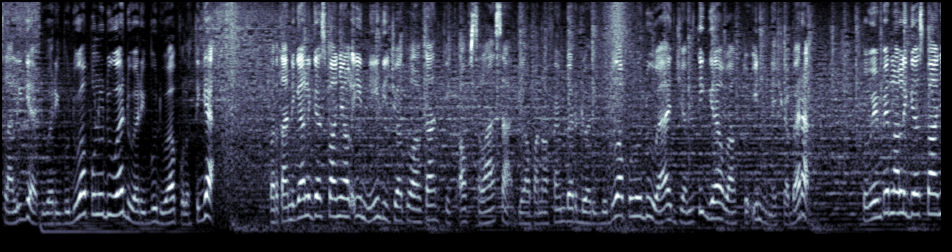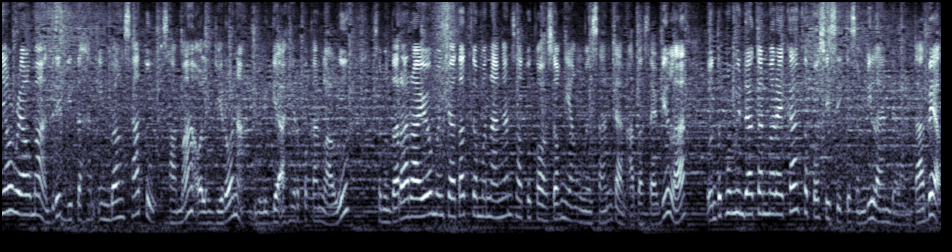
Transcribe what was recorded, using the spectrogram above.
La Liga 2022-2023. Pertandingan Liga Spanyol ini dijadwalkan kick-off Selasa 8 November 2022 jam 3 waktu Indonesia Barat. Pemimpin La Liga Spanyol Real Madrid ditahan imbang satu sama oleh Girona di Liga akhir pekan lalu, sementara Rayo mencatat kemenangan 1-0 yang mengesankan atas Sevilla untuk memindahkan mereka ke posisi ke-9 dalam tabel.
